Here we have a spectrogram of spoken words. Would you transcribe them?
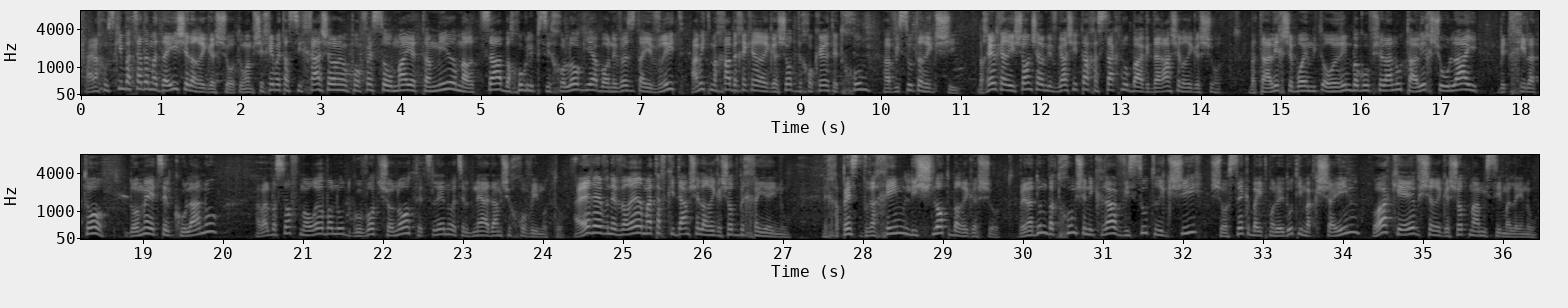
אנחנו עוסקים בצד המדעי של הרגשות וממשיכים את השיחה שלנו עם פרופסור מאיה תמיר, מרצה בחוג לפסיכולוגיה באוניברסיטה העברית, המתמחה בחקר הרגשות וחוקרת את תחום הוויסות הרגשי. בחלק הראשון של המפגש איתך עסקנו בהגדרה של רגשות. בתהליך שבו הם מתעוררים בגוף שלנו, תהליך שאולי בתחילתו דומה אצל כולנו, אבל בסוף מעורר בנו תגובות שונות אצלנו, אצל בני האדם שחווים אותו. הערב נברר מה תפקידם של הרגשות בחיינו. נחפש דרכים לשלוט ברגשות, ונדון בתחום שנקרא ויסות רגשי, שעוסק בהתמודדות עם הקשיים או הכאב שרגשות מעמיסים עלינו.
